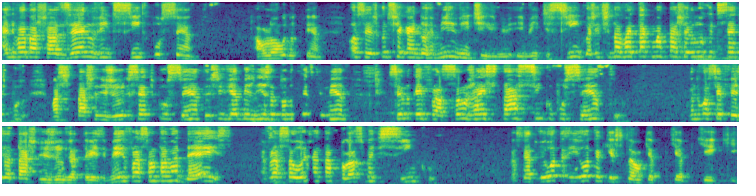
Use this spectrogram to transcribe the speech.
Aí ele vai baixar 0,25% ao longo do tempo. Ou seja, quando chegar em 2025, a gente ainda vai estar com uma taxa de lucro de 7%, uma taxa de juros de 7%. Isso viabiliza todo o crescimento, sendo que a inflação já está a 5%. Quando você fez a taxa de juros a 3,5%, a inflação estava a 10%. A inflação hoje já está próxima de 5%. Tá certo? E outra, e outra questão que, é, que, é, que, que,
